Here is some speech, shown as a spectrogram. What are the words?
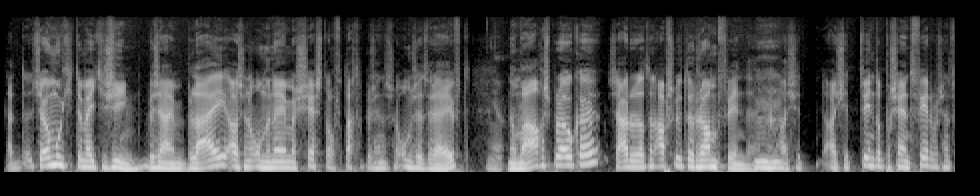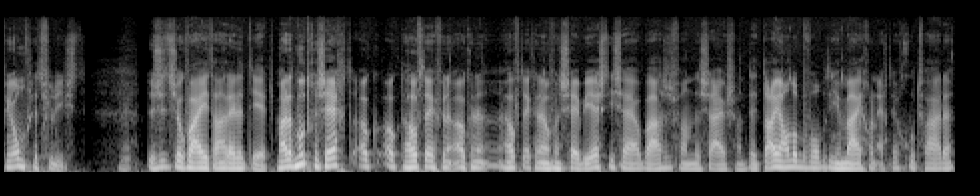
Nou, zo moet je het een beetje zien. We zijn blij als een ondernemer 60 of 80% van zijn omzet weer heeft. Normaal gesproken zouden we dat een absolute ramp vinden. Mm. Als, je, als je 20%, 40% van je omzet verliest. Ja. Dus het is ook waar je het aan relateert. Maar dat moet gezegd, ook, ook de hoofdeconoom, ook een hoofdeconoom van CBS, die zei op basis van de cijfers van de detailhandel bijvoorbeeld, die in mei gewoon echt heel goed waren.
